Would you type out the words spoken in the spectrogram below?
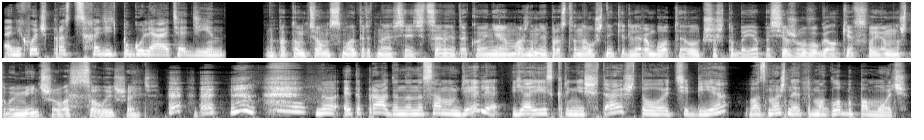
А не хочешь просто сходить погулять один? А потом Тём смотрит на все эти цены и такой, не, а можно мне просто наушники для работы? Лучше, чтобы я посижу в уголке в своем, но чтобы меньше вас слышать. Но это правда, но на самом деле я искренне считаю, что тебе, возможно, это могло бы помочь.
